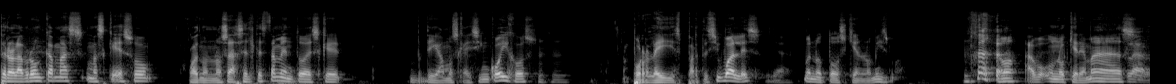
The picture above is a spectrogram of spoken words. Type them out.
Pero la bronca más, más que eso, cuando no se hace el testamento, es que, digamos que hay cinco hijos, Ujú, por leyes partes iguales, Ya. bueno, todos quieren lo mismo. ¿no? A- Uno quiere más, Claro.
